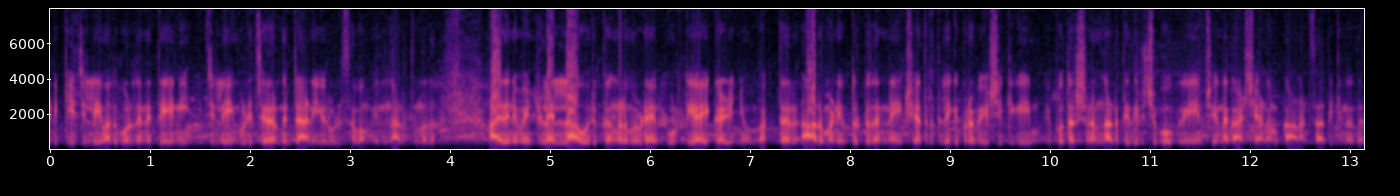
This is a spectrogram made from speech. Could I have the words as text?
ഇടുക്കി ജില്ലയും അതുപോലെ തന്നെ തേനി ജില്ലയും കൂടി ചേർന്നിട്ടാണ് ഈ ഒരു ഉത്സവം ഇന്ന് നടത്തുന്നത്. അതിനു വേണ്ടിയുള്ള എല്ലാ ഒരുക്കങ്ങളും ഇവിടെ പൂർത്തിയായി കഴിഞ്ഞു. ഭക്തർ ആറു മണി തൊട്ട് തന്നെ ഈ ക്ഷേത്രത്തിലേക്ക് പ്രവേശിക്കുകയും ഇപ്പോൾ ദർശനം നടത്തി തിരിച്ചു പോകുകയും ചെയ്യുന്ന കാഴ്ചയാണ് നമുക്ക് കാണാൻ സാധിക്കുന്നത്.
